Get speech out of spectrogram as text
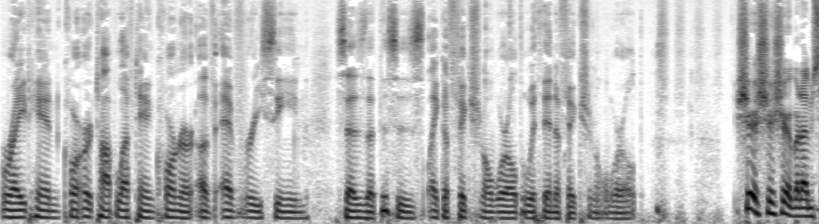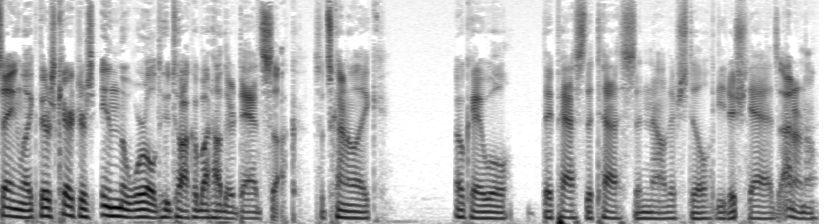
right hand cor- or top left hand corner of every scene says that this is like a fictional world within a fictional world Sure, sure, sure. But I'm saying like there's characters in the world who talk about how their dads suck. So it's kind of like, okay, well they passed the test and now they're still Yiddish dads. I don't know.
